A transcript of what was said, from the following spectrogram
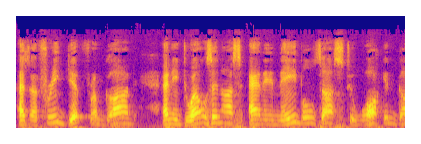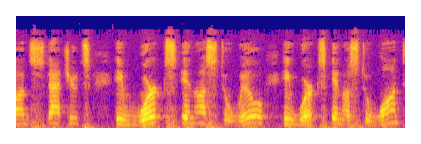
as a free gift from God, and He dwells in us and enables us to walk in God's statutes, he works in us to will. He works in us to want,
